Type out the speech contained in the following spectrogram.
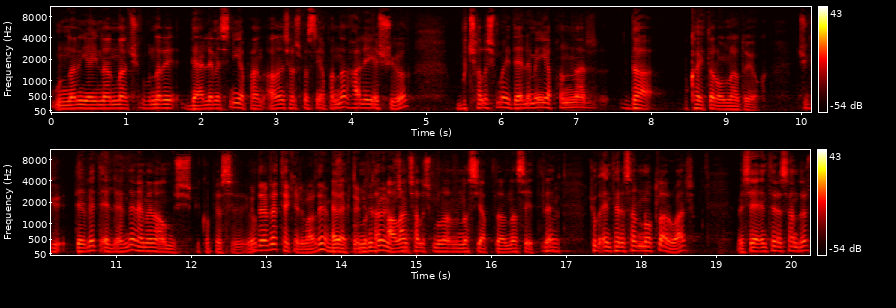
bunların yayınlanma çünkü bunları derlemesini yapan, alan çalışmasını yapanlar hala yaşıyor. Bu çalışmayı, derlemeyi yapanlar da bu kayıtlar onlarda yok. Çünkü devlet ellerinden hemen almış bir kopyası yok. Bir devlet tekeli var değil mi? Evet, Müzikte bunu böyle bir alan şey. çalışmalarını nasıl yaptılar, nasıl ettiler? Evet. Çok enteresan notlar var. Mesela enteresandır.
